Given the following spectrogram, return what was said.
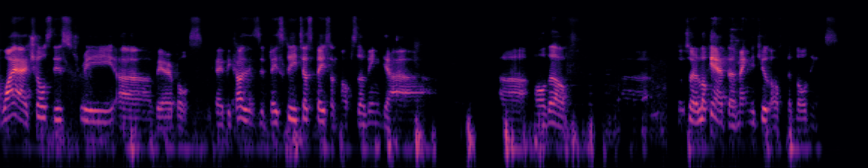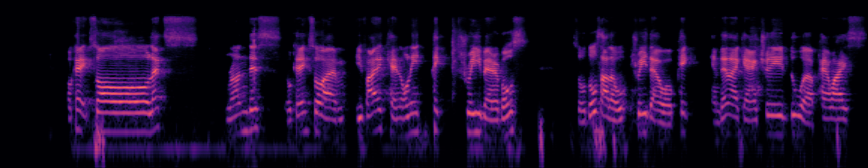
why I chose these three uh, variables. Okay, because it's basically just based on observing their uh, order of. Uh, so looking at the magnitude of the loadings. Okay, so let's run this. Okay, so I'm if I can only pick three variables, so those are the three that I will pick, and then I can actually do a pairwise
